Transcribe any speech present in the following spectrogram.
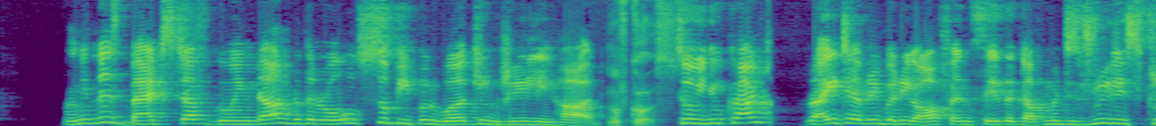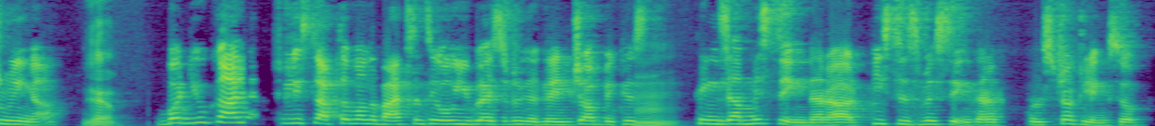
I mean, there's bad stuff going down, but there are also people working really hard. Of course. So you can't write everybody off and say the government is really screwing up. Yeah. But you can't actually slap them on the backs and say, oh, you guys are doing a great job because Hmm. things are missing. There are pieces missing. There are people struggling. So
